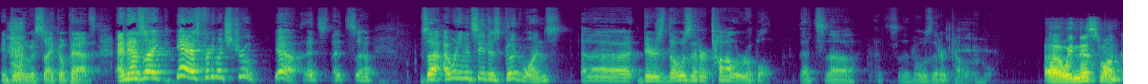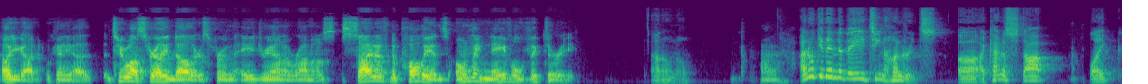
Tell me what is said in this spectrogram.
in dealing with psychopaths. And I was like, yeah, it's pretty much true. Yeah, that's that's. uh So I wouldn't even say there's good ones. Uh There's those that are tolerable. That's uh that's uh, those that are tolerable. Uh, we missed one. Oh, you got it. Okay. Uh, two Australian dollars from Adriano Ramos. Side of Napoleon's only naval victory. I don't know. I don't get into the 1800s. Uh, I kind of stop. Like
